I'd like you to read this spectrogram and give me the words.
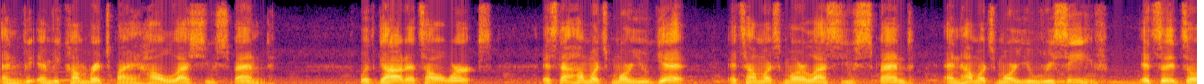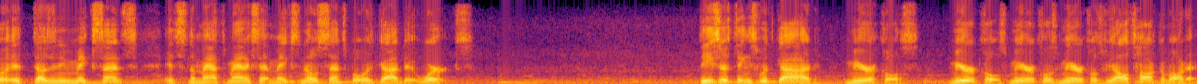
and, be, and become rich by how less you spend. With God, that's how it works. It's not how much more you get, it's how much more less you spend and how much more you receive. It's a, it's a, it doesn't even make sense. It's the mathematics that makes no sense, but with God, it works. These are things with God miracles, miracles, miracles, miracles. We all talk about it.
